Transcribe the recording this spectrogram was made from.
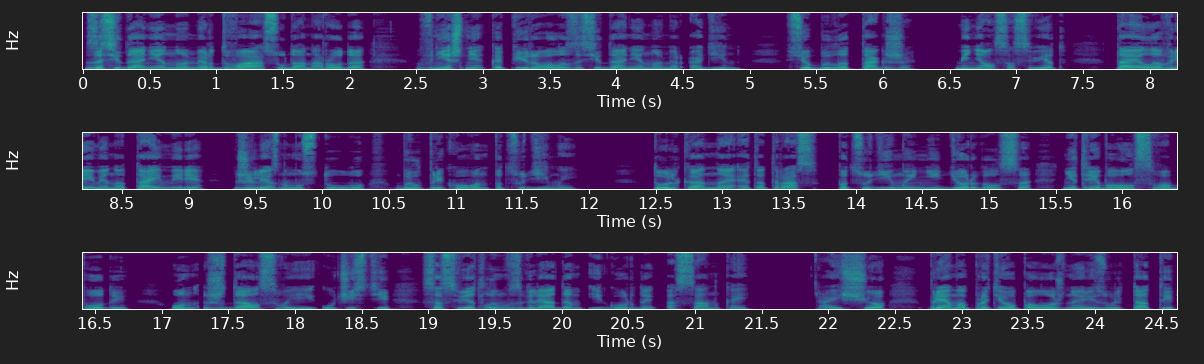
Заседание номер два Суда народа внешне копировало заседание номер один. Все было так же. Менялся свет, таяло время на таймере, к железному стулу был прикован подсудимый. Только на этот раз подсудимый не дергался, не требовал свободы, он ждал своей участи со светлым взглядом и гордой осанкой. А еще прямо противоположные результаты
